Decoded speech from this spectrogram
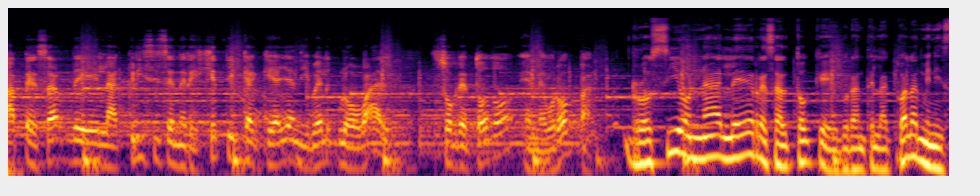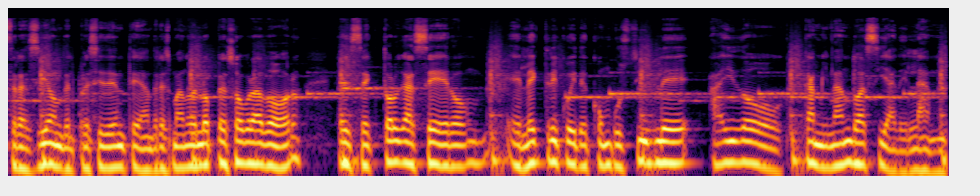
a pesar de la crisis energética que hay a nivel global, sobre todo en Europa. Rocío Nale resaltó que durante la actual administración del presidente Andrés Manuel López Obrador, el sector gasero, eléctrico y de combustible ha ido caminando hacia adelante.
